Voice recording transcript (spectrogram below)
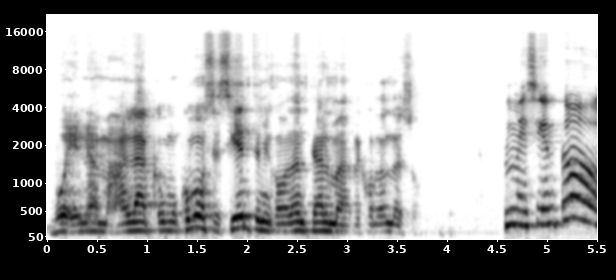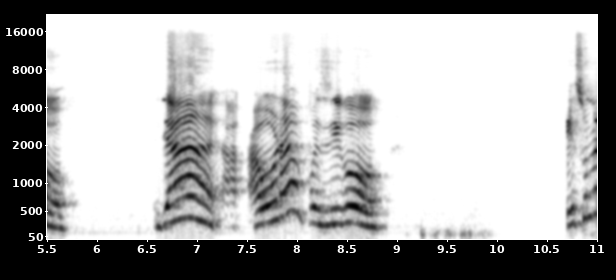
buena, mala? ¿Cómo, cómo se siente mi comandante Alma recordando eso? Me siento ya ahora, pues digo, es una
